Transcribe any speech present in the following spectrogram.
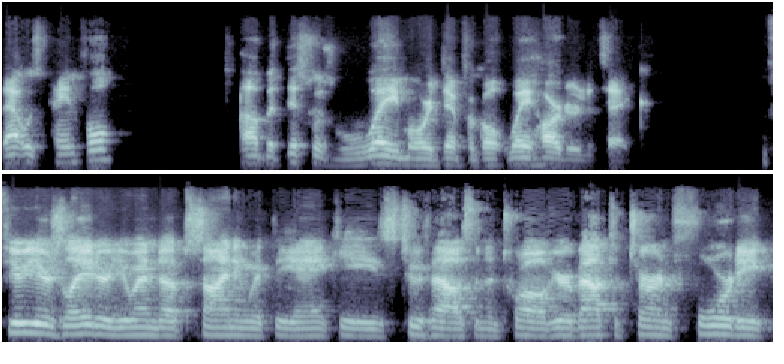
that was painful. Uh, but this was way more difficult, way harder to take. A few years later, you end up signing with the Yankees, 2012. You're about to turn 40.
